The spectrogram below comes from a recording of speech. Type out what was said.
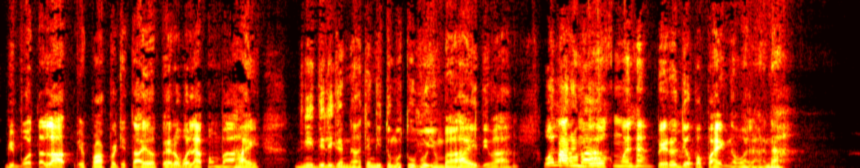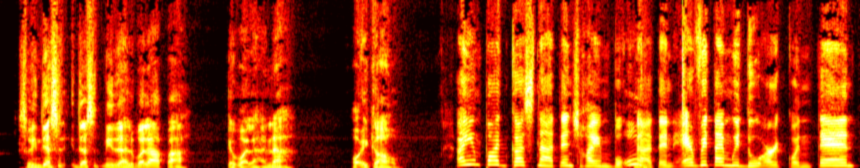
We bought a lot, may property tayo, pero wala pang bahay. Dinidiligan natin, di tumutubo yung bahay, di ba? Wala Parang pa. buhok mo lang. Pero di ako papayag na wala na. So, it doesn't, it doesn't mean dahil wala pa, eh wala na. O ikaw, Ay, yung podcast natin, tsaka yung book Oh. natin, every time we do our content,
